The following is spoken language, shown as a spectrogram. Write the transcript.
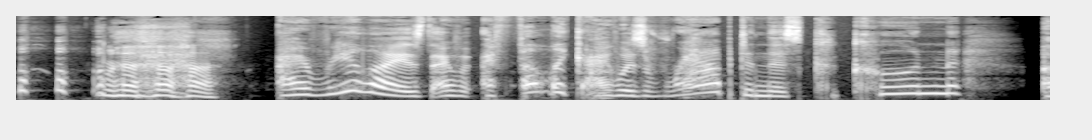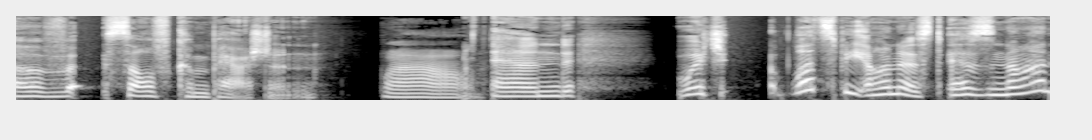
I realized I, I felt like I was wrapped in this cocoon of self compassion. Wow. And which, let's be honest, has not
